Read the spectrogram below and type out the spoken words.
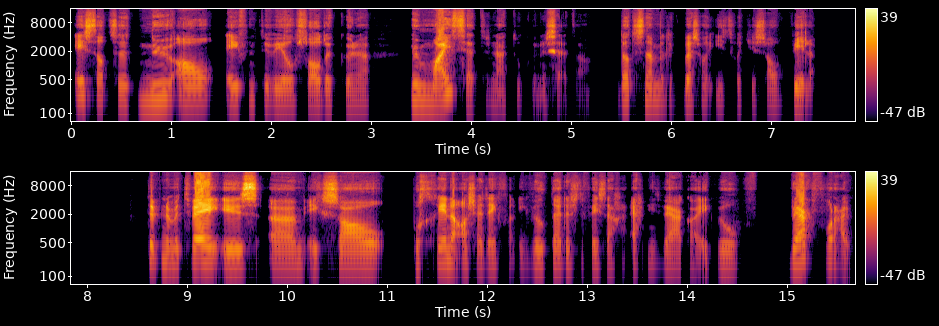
is dat ze het nu al eventueel zouden kunnen, hun mindset er naartoe kunnen zetten. Dat is namelijk best wel iets wat je zou willen. Tip nummer twee is, um, ik zal beginnen als jij denkt van, ik wil tijdens de feestdagen echt niet werken. Ik wil werk vooruit.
